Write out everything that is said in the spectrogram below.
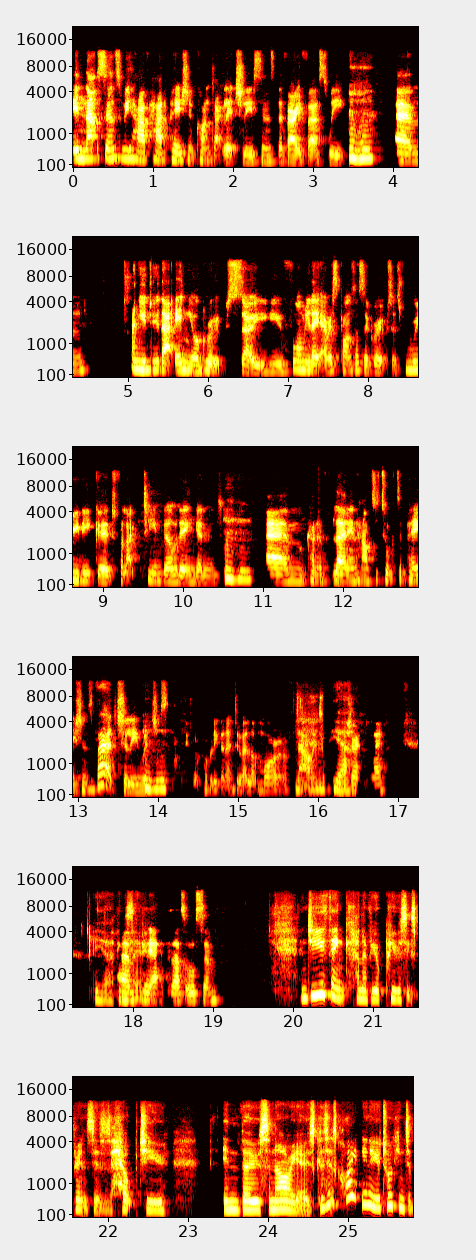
in that sense, we have had patient contact literally since the very first week. Mm-hmm. Um, and you do that in your groups. So you formulate a response as a group. So it's really good for like team building and mm-hmm. um, kind of learning how to talk to patients virtually, which mm-hmm. is we're probably going to do a lot more of now in the future yeah. anyway. Yeah, um, so. yeah, that's awesome. And do you think kind of your previous experiences has helped you in those scenarios? Because it's quite, you know, you're talking to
